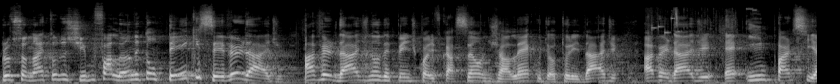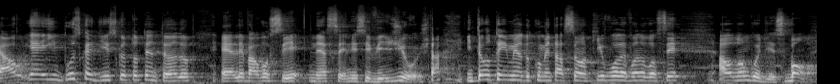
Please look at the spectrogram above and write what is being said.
profissionais de todos os tipos falando, então tem que ser verdade. A verdade não depende de qualificação, de jaleco, de autoridade. A verdade é imparcial e é em busca disso que eu estou tentando é, levar você nessa, nesse vídeo de hoje, tá? Então eu tenho minha documentação aqui, eu vou levando você ao longo disso. Bom,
